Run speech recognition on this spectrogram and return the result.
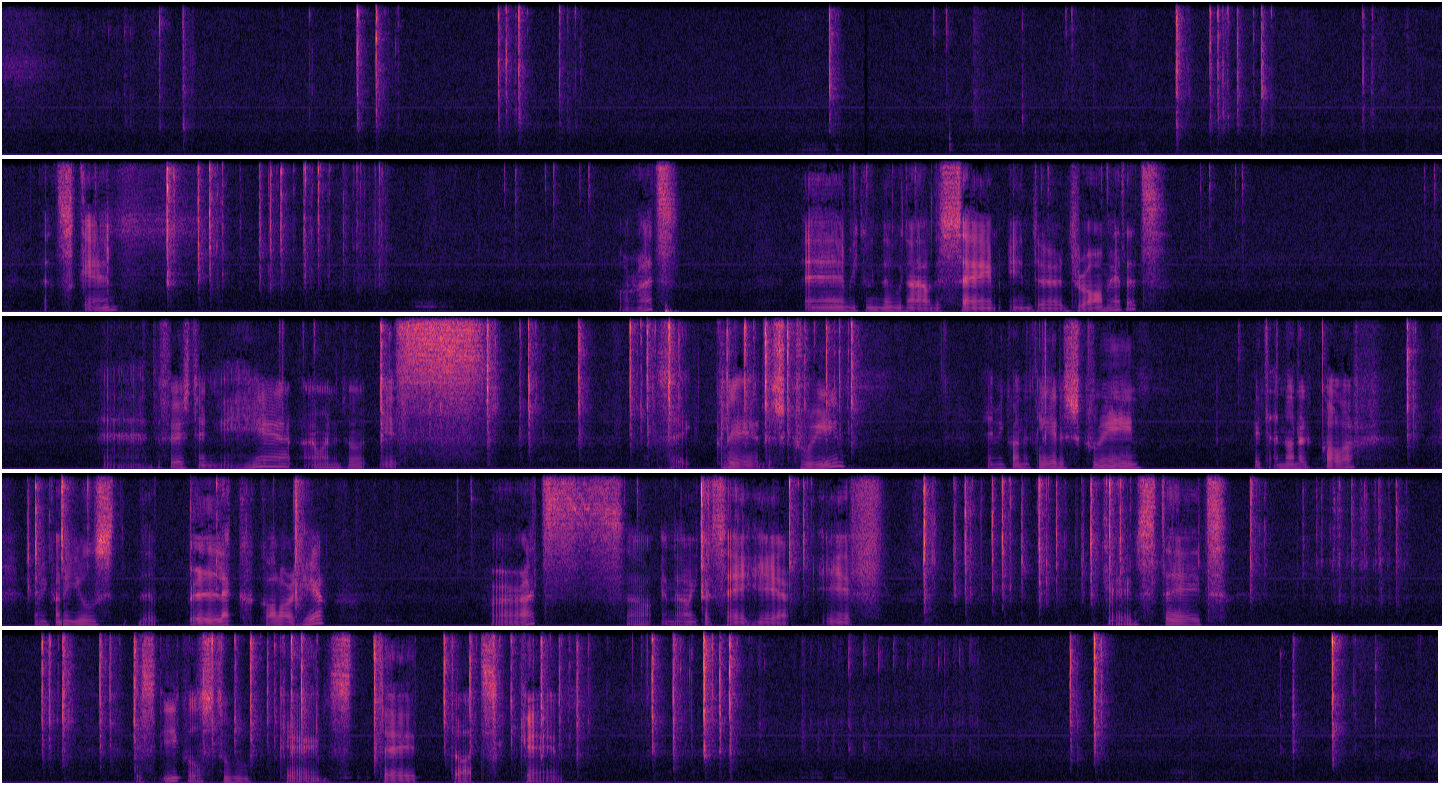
scan. Alright. And we can do now the same in the draw method. And the first thing here I want to do is say clear the screen. And we're gonna clear the screen with another color and we're gonna use the black color here alright so and now we can say here if game state is equals to game state dot game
